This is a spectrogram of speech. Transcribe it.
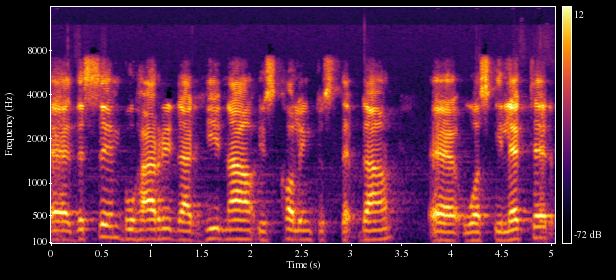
uh, the same Buhari that he now is calling to step down uh, was elected.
